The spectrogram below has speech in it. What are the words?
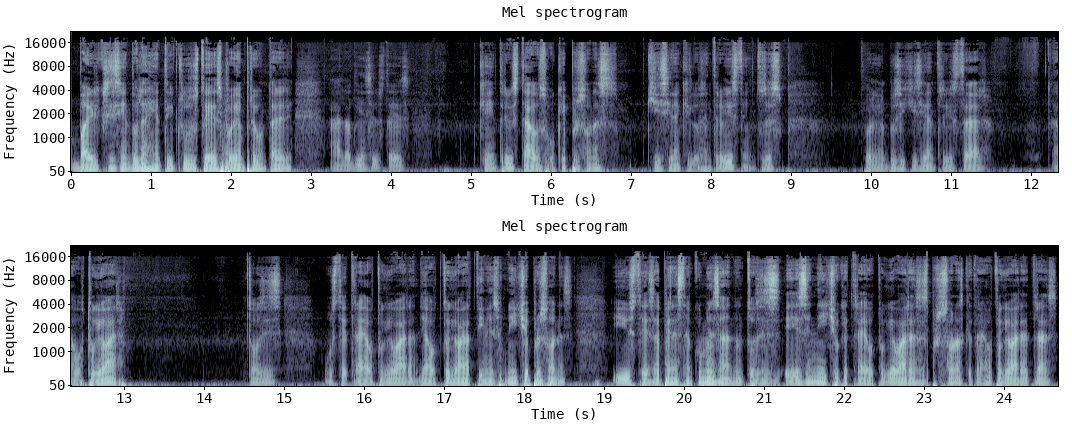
va a ir creciendo, la gente, incluso ustedes pueden preguntarle a la audiencia de ustedes qué entrevistados o qué personas quisieran que los entrevisten. Entonces, por ejemplo, si quisiera entrevistar a Otto Guevara, entonces, usted trae a Otto Guevara, ya Otto Guevara tiene su nicho de personas y ustedes apenas están comenzando, entonces ese nicho que trae Otto Guevara, esas personas que trae Otto Guevara detrás,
